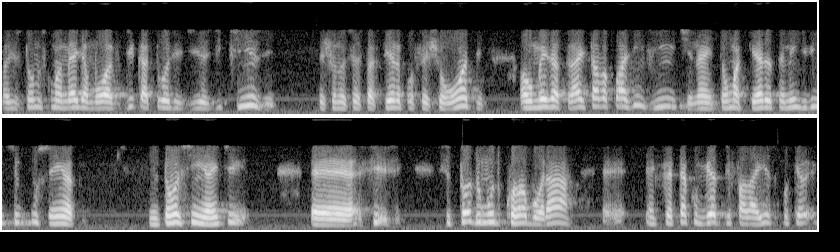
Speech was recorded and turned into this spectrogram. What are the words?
nós estamos com uma média móvel de 14 dias, de 15, fechou na sexta-feira, por fechou ontem, há um mês atrás estava quase em 20, né? Então uma queda também de 25%. Então, assim, a gente, é, se, se, todo mundo colaborar, é, a gente fica até com medo de falar isso, porque,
